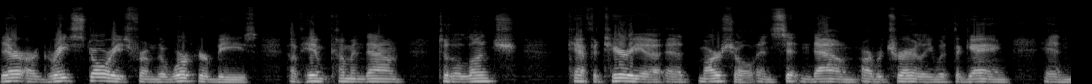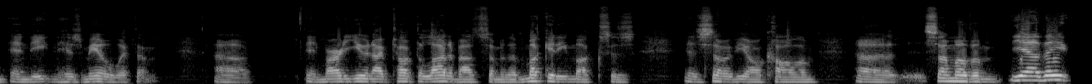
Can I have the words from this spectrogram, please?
There are great stories from the worker bees of him coming down to the lunch cafeteria at Marshall and sitting down arbitrarily with the gang and, and eating his meal with them. Uh, and Marty, you and I've talked a lot about some of the muckety mucks, as, as some of y'all call them, uh, some of them, yeah, they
